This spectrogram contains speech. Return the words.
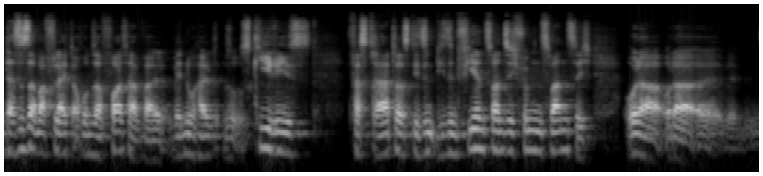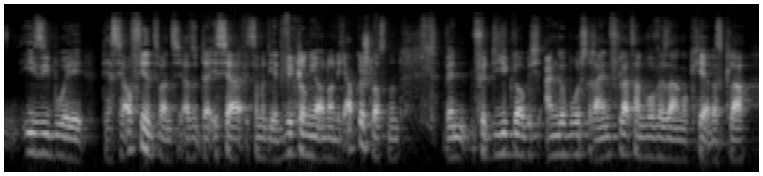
das ist aber vielleicht auch unser Vorteil, weil wenn du halt so Skiris, Fastratos, die sind, die sind 24, 25 oder, oder äh, Easy Bue, der ist ja auch 24. Also da ist ja, ich sag mal, die Entwicklung ja auch noch nicht abgeschlossen. Und wenn für die, glaube ich, Angebote reinflattern, wo wir sagen, okay, alles klar,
